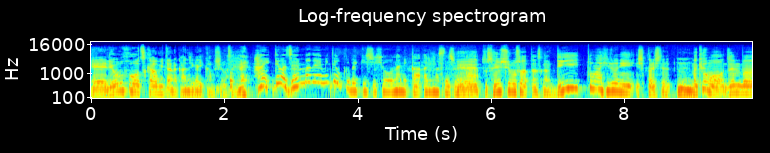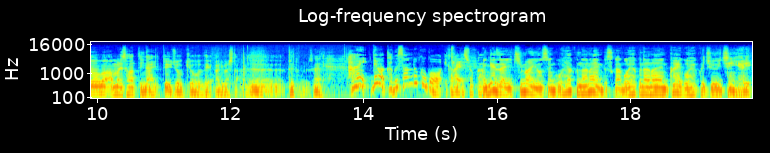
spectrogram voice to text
えー、両方使うみたいな感じがいいかもしれませんね。はい。では、全場で見ておくべき指標、何かありますでしょうか？えっ、と、先週もそうだったんですが、リートが非常にしっかりしてる。うん、まあ、今日も全場はあんまり下がっていないという状況でありました。えー、というところですね。はい。では、株三六五いかがでしょうか？はい、現在1万4507円ですが、507円から511円やり、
